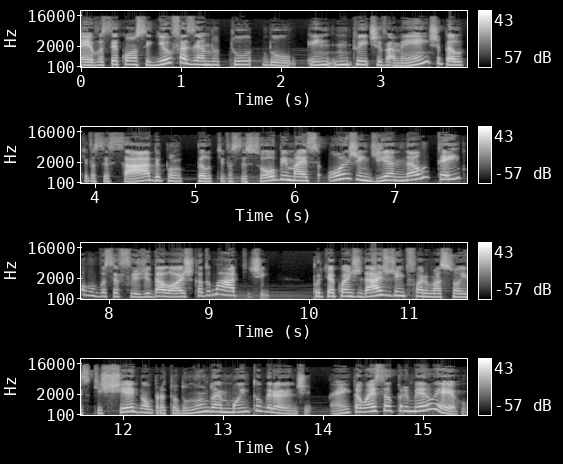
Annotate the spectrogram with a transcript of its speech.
é, você conseguiu fazendo tudo intuitivamente, pelo que você sabe, pelo, pelo que você soube, mas hoje em dia não tem como você fugir da lógica do marketing, porque a quantidade de informações que chegam para todo mundo é muito grande. Né? Então, esse é o primeiro erro.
